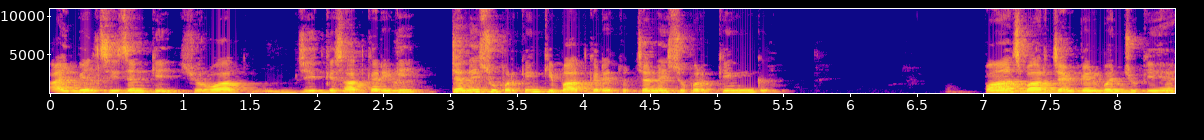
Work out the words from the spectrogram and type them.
आईपीएल सीज़न की शुरुआत जीत के साथ करेगी। चेन्नई सुपर किंग की बात करें तो चेन्नई सुपर किंग पाँच बार चैंपियन बन चुकी है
